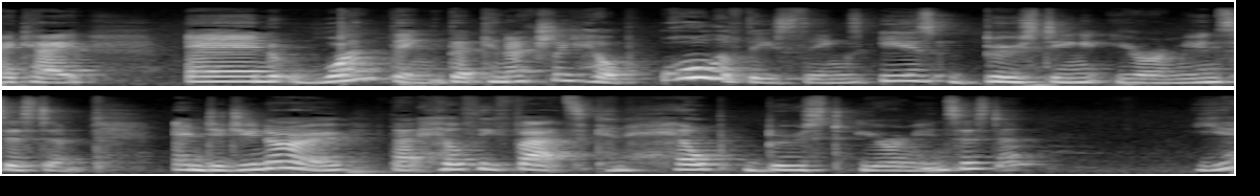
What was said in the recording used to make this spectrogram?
okay. And one thing that can actually help all of these things is boosting your immune system. And did you know that healthy fats can help boost your immune system? Yeah,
